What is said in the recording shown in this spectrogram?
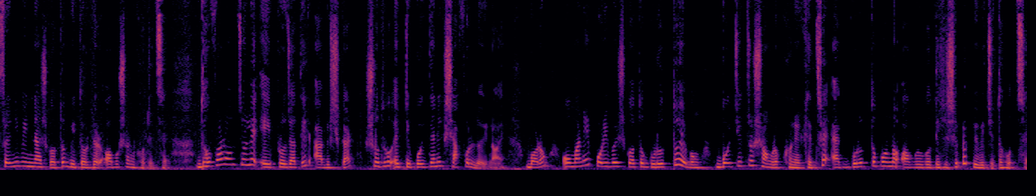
শ্রেণীবিন্যাসগত বিতর্কের অবসান ঘটেছে। ধোফার অঞ্চলে এই প্রজাতির আবিষ্কার শুধু একটি বৈজ্ঞানিক সাফল্যই নয়, বরং ওমানের পরিবেশগত গুরুত্ব এবং বৈচিত্র্য সংরক্ষণের ক্ষেত্রে এক গুরুত্বপূর্ণ অগ্রগতি হিসেবে বিবেচিত হচ্ছে।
